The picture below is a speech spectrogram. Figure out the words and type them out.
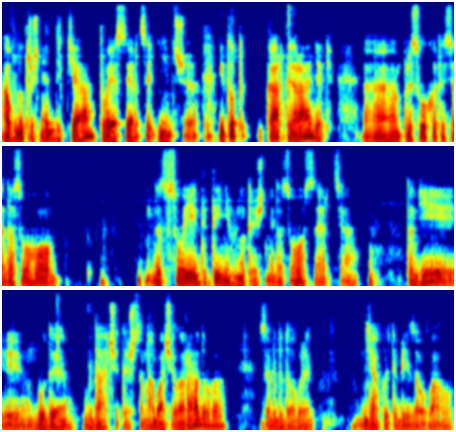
а внутрішнє дитя, твоє серце інше. І тут карти радять е, прислухатися до свого до своєї дитині внутрішньої, до свого серця. Тоді буде вдача. Ти ж сама бачила радуга, все буде добре. Дякую тобі за увагу.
